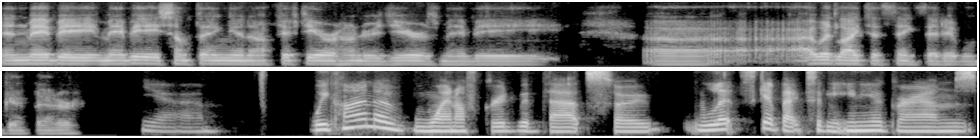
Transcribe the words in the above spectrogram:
and maybe maybe something in a 50 or 100 years maybe uh, I would like to think that it will get better. Yeah. We kind of went off grid with that. So let's get back to the Enneagrams.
